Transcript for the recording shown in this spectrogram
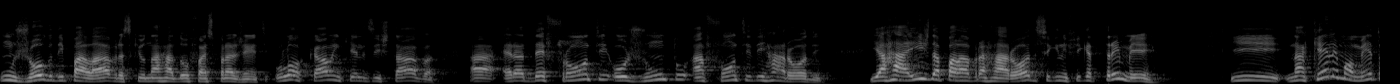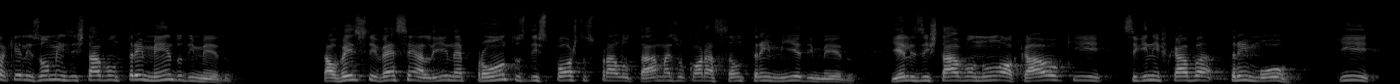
um jogo de palavras que o narrador faz para a gente. O local em que eles estavam ah, era de frente ou junto à fonte de Harode. E a raiz da palavra Harod significa tremer. E naquele momento aqueles homens estavam tremendo de medo. Talvez estivessem ali, né, prontos, dispostos para lutar, mas o coração tremia de medo. E eles estavam num local que significava tremor, que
